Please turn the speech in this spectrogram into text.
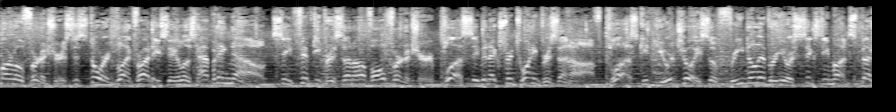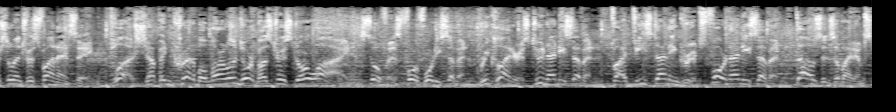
Marlo Furniture's historic Black Friday sale is happening now. See 50% off all furniture, plus save an extra 20% off. Plus, get your choice of free delivery or 60-month special interest financing. Plus, shop incredible Marlo doorbusters store-wide. Sofas 447, recliners 297, five-piece dining groups 497. Thousands of items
